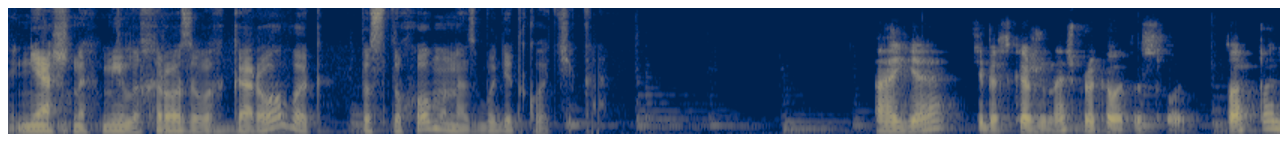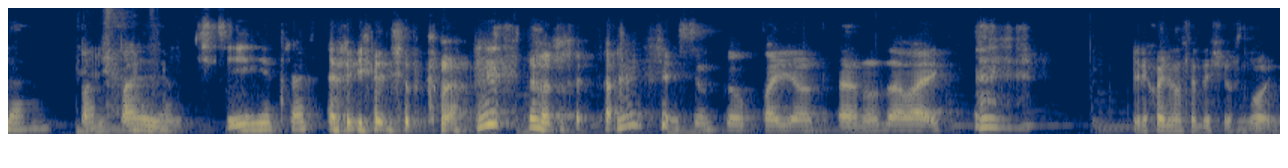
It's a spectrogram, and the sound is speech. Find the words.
няшных милых розовых коровок пастухом у нас будет котик. А я тебе скажу, знаешь, про кого ты слой? По полям, по полям, синий трактор едет к нам. Тоже песенку поет. А ну давай. Переходим на следующий слой.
